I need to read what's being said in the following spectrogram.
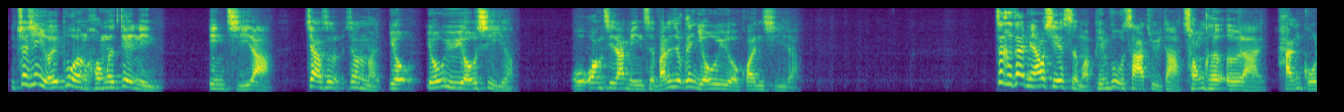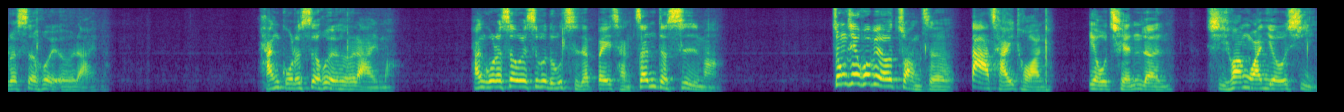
你最近有一部很红的电影影集啦，叫是叫什么鱿鱿鱼游戏啊，我忘记它名字，反正就跟鱿鱼有关系的。这个在描写什么？贫富差距大，从何而来？韩国的社会而来韩国的社会何来嘛？韩国的社会是不是如此的悲惨？真的是吗？中间会不会有转折？大财团、有钱人喜欢玩游戏，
